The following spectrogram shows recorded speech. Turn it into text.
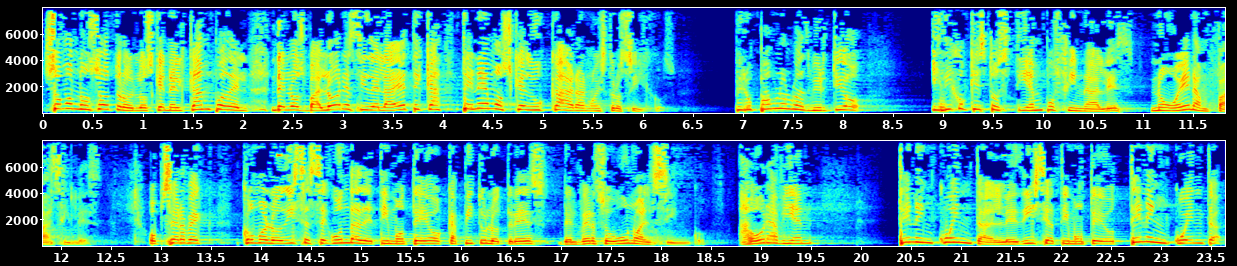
Somos nosotros los que en el campo de los valores y de la ética tenemos que educar a nuestros hijos. Pero Pablo lo advirtió y dijo que estos tiempos finales no eran fáciles. Observe cómo lo dice segunda de Timoteo capítulo 3 del verso 1 al 5. Ahora bien, ten en cuenta, le dice a Timoteo, ten en cuenta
